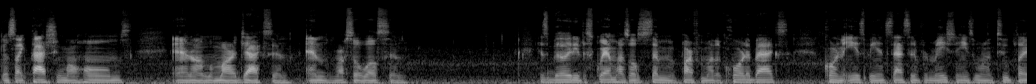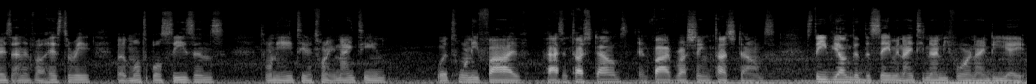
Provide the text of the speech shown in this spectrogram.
just like Patrick Mahomes and um, Lamar Jackson and Russell Wilson. His ability to scramble has also set him apart from other quarterbacks. According to ESPN stats information, he's one of two players in NFL history with multiple seasons, 2018 and 2019, with 25 passing touchdowns and five rushing touchdowns. Steve Young did the same in 1994 and 98.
